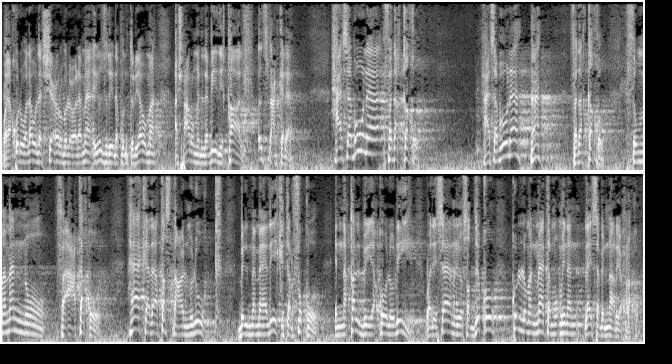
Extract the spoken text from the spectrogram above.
ويقول ولولا الشعر بالعلماء يزري لكنت اليوم أشعر من لبيدي. قال اسمع الكلام. حاسبونا فدققوا. حاسبونا ها؟ فدققوا. ثم منوا فأعتقوا. هكذا تصنع الملوك بالمماليك ترفق إن قلبي يقول لي ولساني يصدق كل من مات مؤمنا ليس بالنار يحرق.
